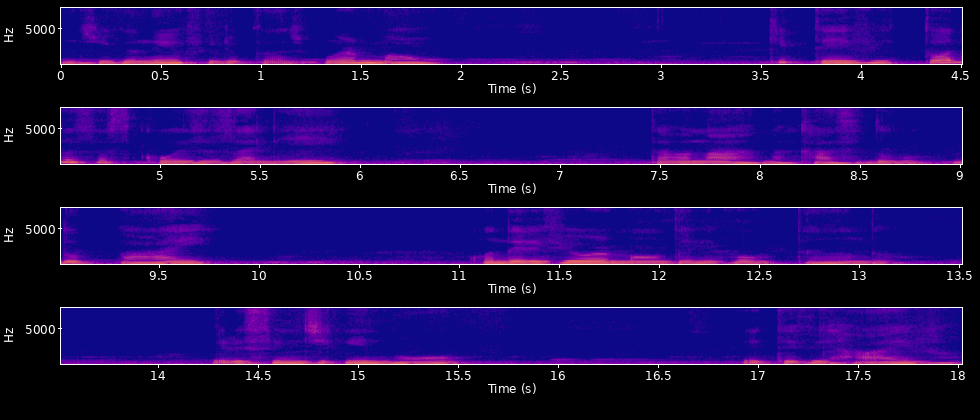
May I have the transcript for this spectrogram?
não digo nem o filho pródigo, o irmão, que teve todas as coisas ali, estava na, na casa do, do pai, quando ele viu o irmão dele voltando, ele se indignou. Ele teve raiva.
